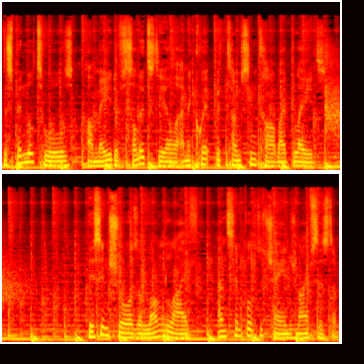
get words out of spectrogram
The spindle tools are made of solid steel and equipped with tungsten carbide blades. This ensures a long life and simple to change knife system.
